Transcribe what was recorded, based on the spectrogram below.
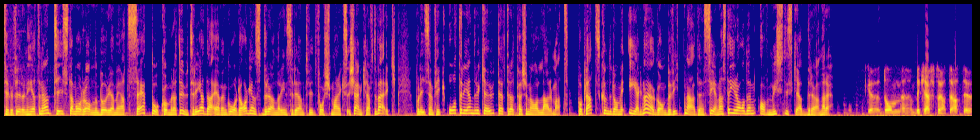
TV4-nyheterna tisdag morgon börjar med att Säpo kommer att utreda även gårdagens drönarincident vid Forsmarks kärnkraftverk. Polisen fick återigen rycka ut efter att personal larmat. På plats kunde de med egna ögon bevittna den senaste i raden av mystiska drönare. Och eh, de eh, bekräftar att det, att det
